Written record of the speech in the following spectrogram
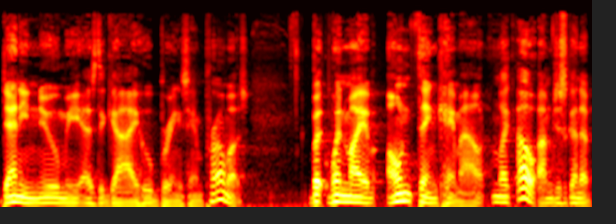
Danny knew me as the guy who brings him promos. But when my own thing came out, I'm like, oh, I'm just gonna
